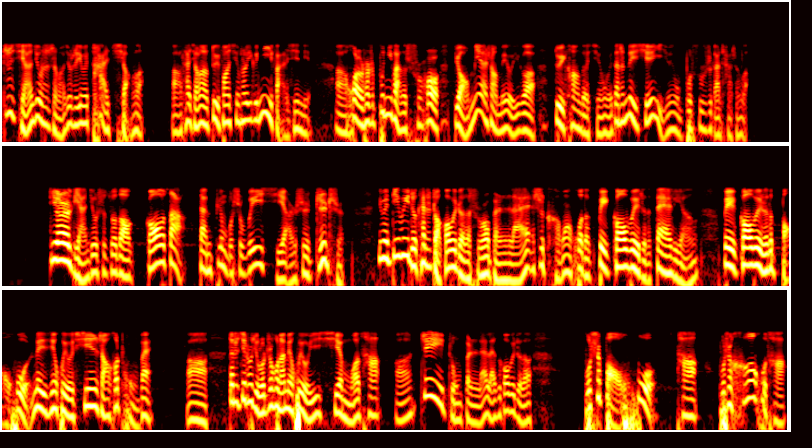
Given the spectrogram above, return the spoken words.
之前就是什么？就是因为太强了啊，太强了，对方形成了一个逆反心理啊，或者说是不逆反的时候，表面上没有一个对抗的行为，但是内心已经有不舒适感产生了。第二点就是做到高大，但并不是威胁，而是支持。因为低位者开始找高位者的时候，本来是渴望获得被高位者的带领、被高位者的保护，内心会有欣赏和崇拜啊。但是接触久了之后，难免会有一些摩擦啊。这种本来来自高位者的，不是保护他，不是呵护他，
